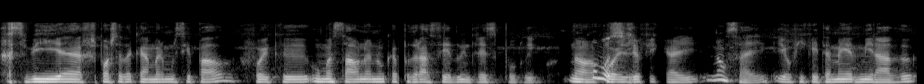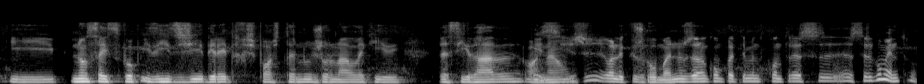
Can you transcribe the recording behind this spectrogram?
Recebi a resposta da Câmara Municipal, que foi que uma sauna nunca poderá ser do interesse público. Não, Como pois assim? eu fiquei, não sei, eu fiquei também admirado e não sei se vou exigir direito de resposta no jornal aqui da cidade ou Exige. não. Olha que os romanos eram completamente contra esse, esse argumento.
